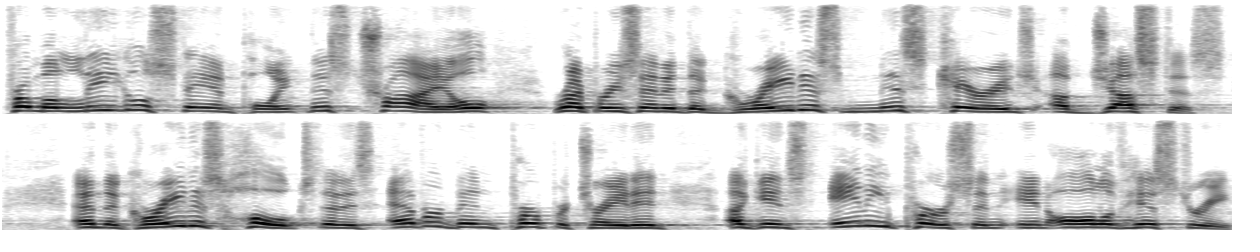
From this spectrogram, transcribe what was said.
From a legal standpoint, this trial represented the greatest miscarriage of justice and the greatest hoax that has ever been perpetrated against any person in all of history.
